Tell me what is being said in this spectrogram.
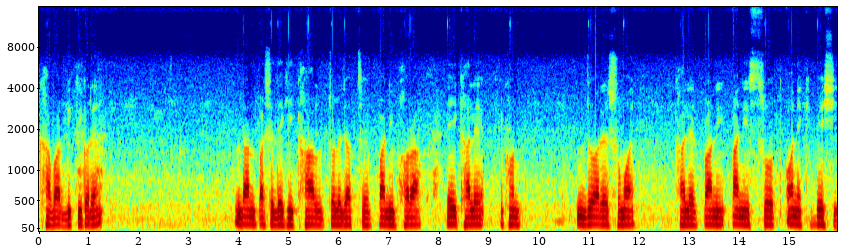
খাবার বিক্রি করেন। ডান পাশে দেখি খাল চলে যাচ্ছে, পানি ভরা। এই খালে এখন জোয়ারের সময়। খালের পানি, পানির স্রোত অনেক বেশি।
